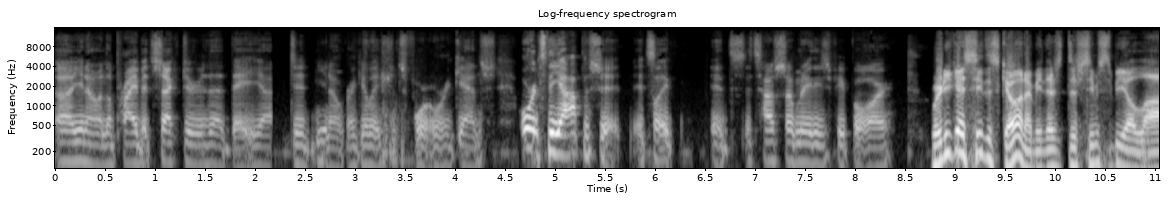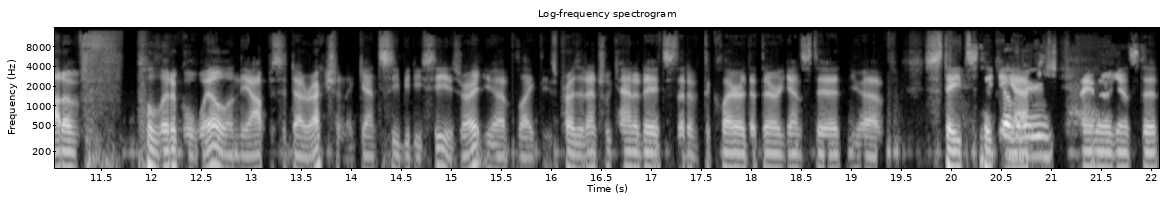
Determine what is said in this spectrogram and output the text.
uh, you know in the private sector that they uh, did you know regulations for or against or it's the opposite it's like it's it's how so many of these people are Where do you guys see this going? I mean, there's there seems to be a lot of political will in the opposite direction against CBDCs, right? You have like these presidential candidates that have declared that they're against it. You have states taking action saying they're against it.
